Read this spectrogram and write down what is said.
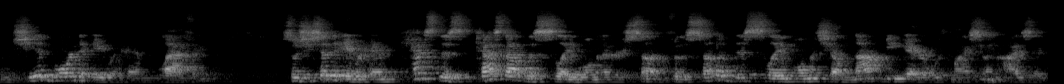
whom she had borne to Abraham, laughing. So she said to Abraham, Cast this, cast out this slave woman and her son, for the son of this slave woman shall not be heir with my son Isaac.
